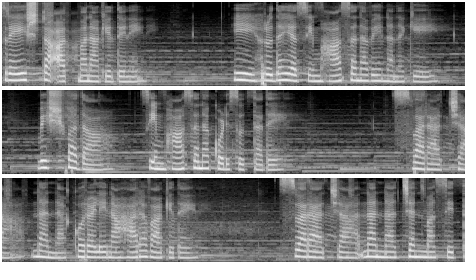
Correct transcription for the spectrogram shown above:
ಶ್ರೇಷ್ಠ ಆತ್ಮನಾಗಿದ್ದೇನೆ. ಈ ಹೃದಯ ಸಿಂಹಾಸನವೇ ನನಗೆ ವಿಶ್ವದ ಸಿಂಹಾಸನ ಕೊಡಿಸುತ್ತದೆ. ಸ್ವರಾಜ್ಯ ನನ್ನ ಕೊರಳಿನ ಹಾರವಾಗಿದೆ. ಸ್ವರಾಜ್ಯ ನನ್ನ ಜನ್ಮಸಿದ್ಧ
